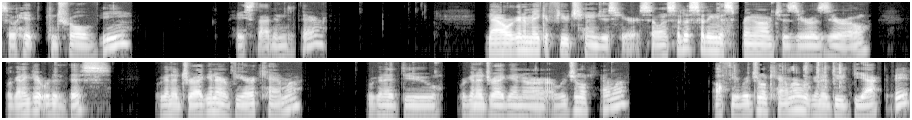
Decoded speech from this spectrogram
So hit Control V, paste that into there. Now we're going to make a few changes here. So instead of setting the spring arm to 0, 0, we're going to get rid of this. We're going to drag in our VR camera. We're going to do, we're going to drag in our original camera. Off the original camera, we're going to do deactivate.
